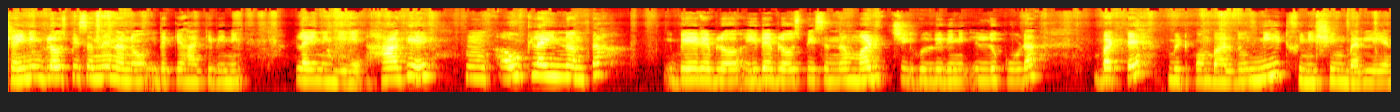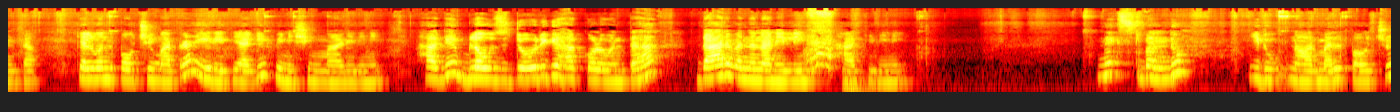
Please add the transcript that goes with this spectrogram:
ಶೈನಿಂಗ್ ಬ್ಲೌಸ್ ಪೀಸನ್ನೇ ನಾನು ಇದಕ್ಕೆ ಹಾಕಿದ್ದೀನಿ ಲೈನಿಂಗಿಗೆ ಹಾಗೆ ಔಟ್ಲೈನ್ ಅಂತ ಬೇರೆ ಬ್ಲೌ ಇದೇ ಬ್ಲೌಸ್ ಪೀಸನ್ನು ಮಡಚಿ ಹೊಲಿದಿದ್ದೀನಿ ಇಲ್ಲೂ ಕೂಡ ಬಟ್ಟೆ ಬಿಟ್ಕೊಬಾರ್ದು, ನೀಟ್ ಫಿನಿಶಿಂಗ್ ಬರಲಿ ಅಂತ. ಕೆಲವೊಂದು ಪೌಚಿಗೆ ಮಾತ್ರ ಈ ರೀತಿಯಾಗಿ ಫಿನಿಶಿಂಗ್ ಮಾಡಿದ್ದೀನಿ ಹಾಗೆ ಬ್ಲೌಸ್ ಡೋರಿಗೆ ಹಾಕ್ಕೊಳ್ಳುವಂತಹ ದಾರವನ್ನು ನಾನಿಲ್ಲಿ ಹಾಕಿದ್ದೀನಿ ನೆಕ್ಸ್ಟ್ ಬಂದು ಇದು ನಾರ್ಮಲ್ ಪೌಚು.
